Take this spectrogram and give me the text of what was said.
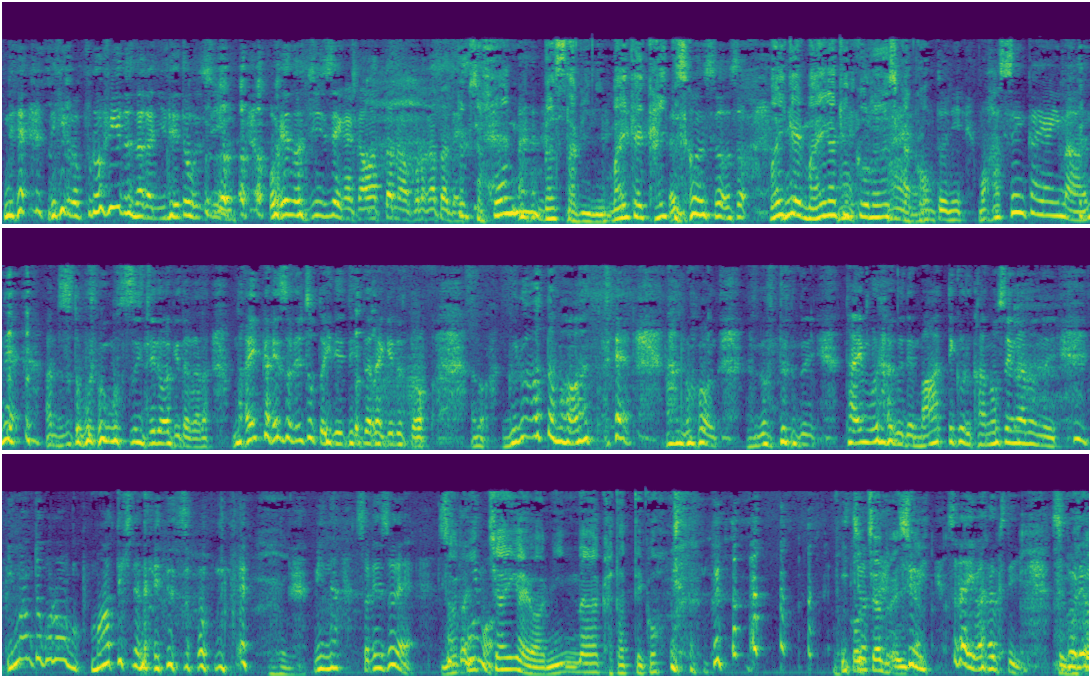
ね、できればプロフィールの中に入れてほしいよ。俺の人生が変わったのはこの方です。本出すたびに毎回書いて そうそうそう。毎回前書きにこの話書こうはい本当に。もう8000回は今はね、あのずっとブログも続いてるわけだから、毎回それちょっと入れていただけると、あの、ぐるっと回って、あの、あの、本当にタイムラグで回ってくる可能性があるのに、今のところ回ってきてないですもんね。みんなそれぞれ、外にもちゃん以外はみんな語っていこう まこっちゃんのがいい注意か、それは言わなくていい。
